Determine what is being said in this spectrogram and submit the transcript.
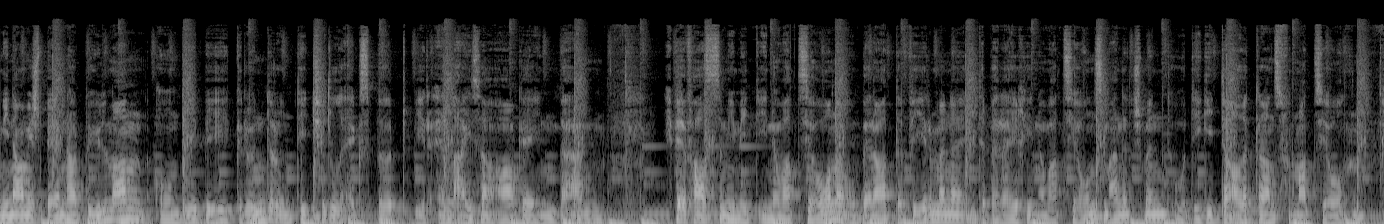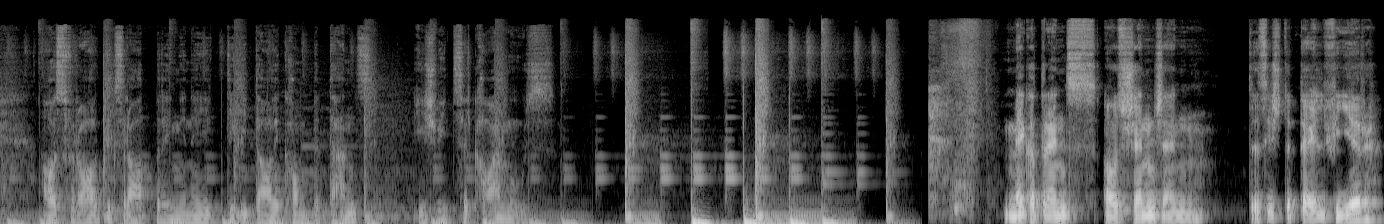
Mein Name ist Bernhard Bühlmann und ich bin Gründer und Digital Expert bei Eliza AG in Bern. Ich befasse mich mit Innovationen und berate Firmen in den Bereichen Innovationsmanagement und digitaler Transformation. Als Verwaltungsrat bringe ich digitale Kompetenz in Schweizer KMUs. Megatrends aus Shenzhen. Das ist der Teil 4.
